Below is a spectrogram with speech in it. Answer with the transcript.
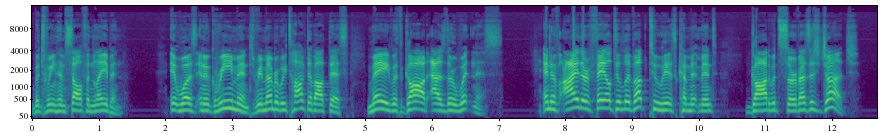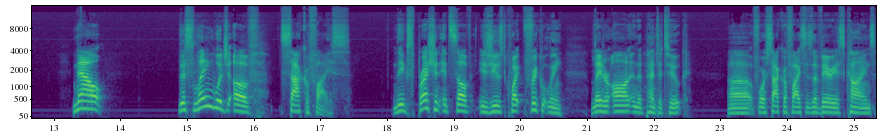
between himself and Laban. It was an agreement. Remember, we talked about this made with God as their witness. And if either failed to live up to his commitment, God would serve as his judge. Now, this language of sacrifice, the expression itself is used quite frequently later on in the Pentateuch uh, for sacrifices of various kinds.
